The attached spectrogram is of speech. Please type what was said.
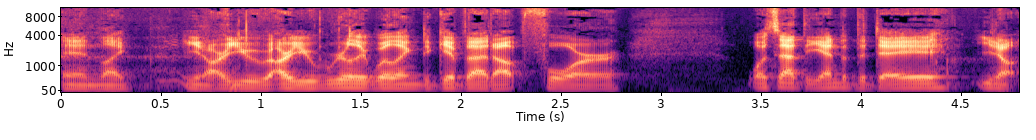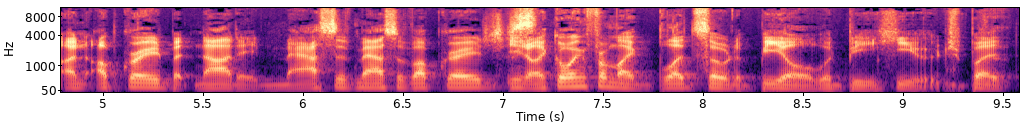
and like, you know, are you are you really willing to give that up for? What's at the end of the day, you know, an upgrade, but not a massive, massive upgrade. You know, like going from like Bledsoe to Beal would be huge, but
